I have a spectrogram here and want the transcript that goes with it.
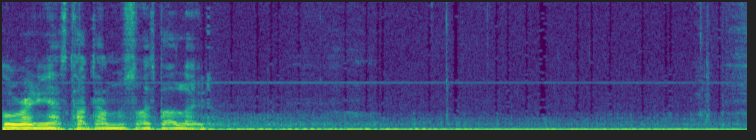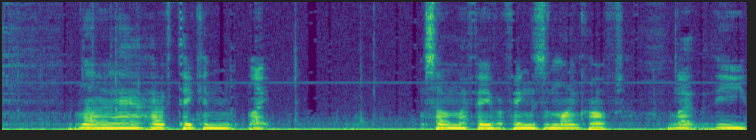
already that's cut down the size by a load. Now I have taken like some of my favourite things of Minecraft, like the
